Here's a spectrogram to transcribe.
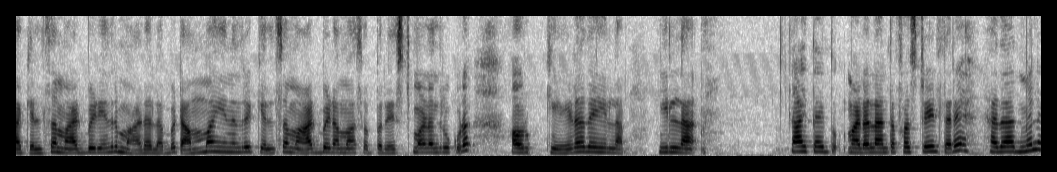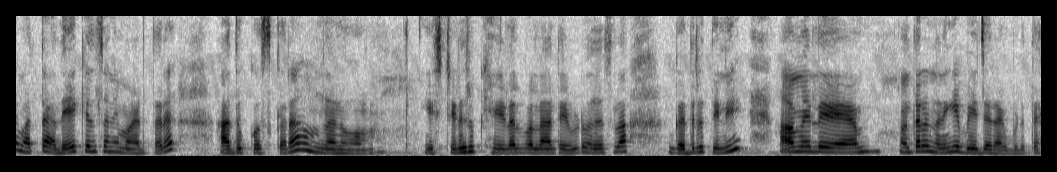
ಆ ಕೆಲಸ ಮಾಡಬೇಡಿ ಅಂದರೆ ಮಾಡಲ್ಲ. ಬಟ್ ಅಮ್ಮ ಏನಂದರೆ ಕೆಲಸ ಮಾಡಬೇಡಮ್ಮ, ಸ್ವಲ್ಪ ರೆಸ್ಟ್ ಮಾಡಂದರೂ ಕೂಡ ಅವ್ರು ಕೇಳೋದೇ ಇಲ್ಲ. ಇಲ್ಲ, ಆಯ್ತಾಯ್ತು, ಮಾಡಲ್ಲ ಅಂತ ಫಸ್ಟ್ ಹೇಳ್ತಾರೆ. ಅದಾದಮೇಲೆ ಮತ್ತೆ ಅದೇ ಕೆಲಸನೇ ಮಾಡ್ತಾರೆ. ಅದಕ್ಕೋಸ್ಕರ ನಾನು ಎಷ್ಟು ಹೇಳಿದ್ರು ಕೇಳಲ್ವಲ್ಲ ಅಂತ ಹೇಳ್ಬಿಟ್ಟು ಒಂದೊಂದು ಸಲ ಗದರ್ತೀನಿ ಆಮೇಲೆ ಒಂಥರ ನನಗೆ ಬೇಜಾರಾಗ್ಬಿಡುತ್ತೆ.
